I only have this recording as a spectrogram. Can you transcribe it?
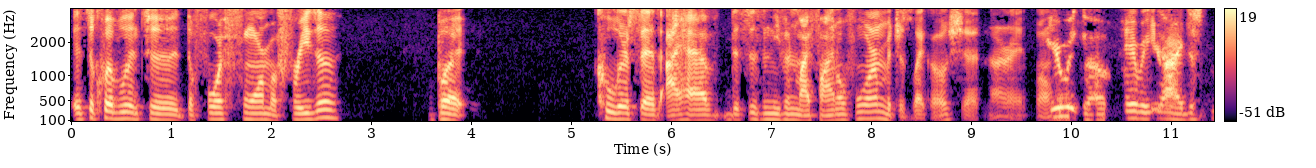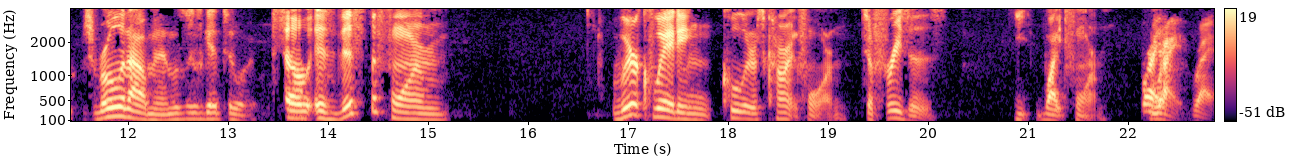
It's equivalent to the fourth form of Frieza, but Cooler says I have this isn't even my final form, which is like oh shit. All right, well Here we go. Here we all right. Just, just roll it out, man. Let's just get to it. So is this the form we're equating Cooler's current form to Frieza's white form? Right, right. Right.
